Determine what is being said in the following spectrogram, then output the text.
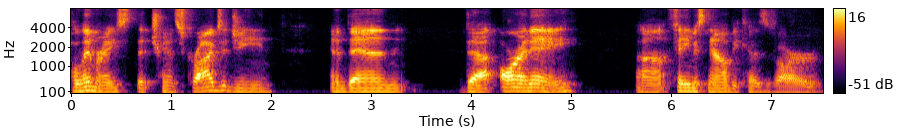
polymerase that transcribes a gene, and then the RNA uh, famous now because of our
